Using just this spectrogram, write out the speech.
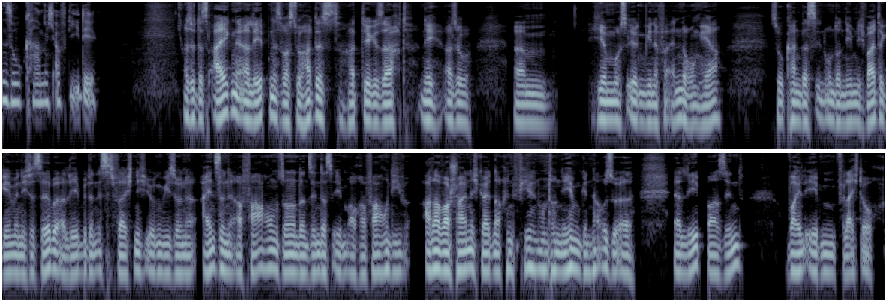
so kam ich auf die Idee. Also das eigene Erlebnis, was du hattest, hat dir gesagt, nee, also ähm, hier muss irgendwie eine Veränderung her. So kann das in Unternehmen nicht weitergehen. Wenn ich das selber erlebe, dann ist es vielleicht nicht irgendwie so eine einzelne Erfahrung, sondern dann sind das eben auch Erfahrungen, die aller Wahrscheinlichkeit nach in vielen Unternehmen genauso er, erlebbar sind, weil eben vielleicht auch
